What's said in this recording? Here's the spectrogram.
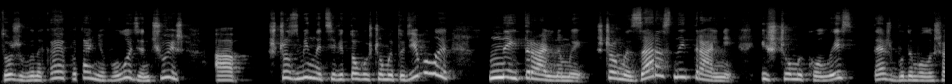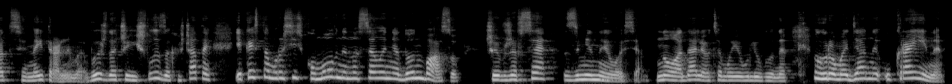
Тож виникає питання: Володін, чуєш? А що зміниться від того, що ми тоді були нейтральними? Що ми зараз нейтральні, і що ми колись теж будемо лишатися нейтральними? Ви ж наче йшли захищати якесь там російськомовне населення Донбасу. Чи вже все змінилося? Ну а далі, оце моє улюблене громадяни України.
